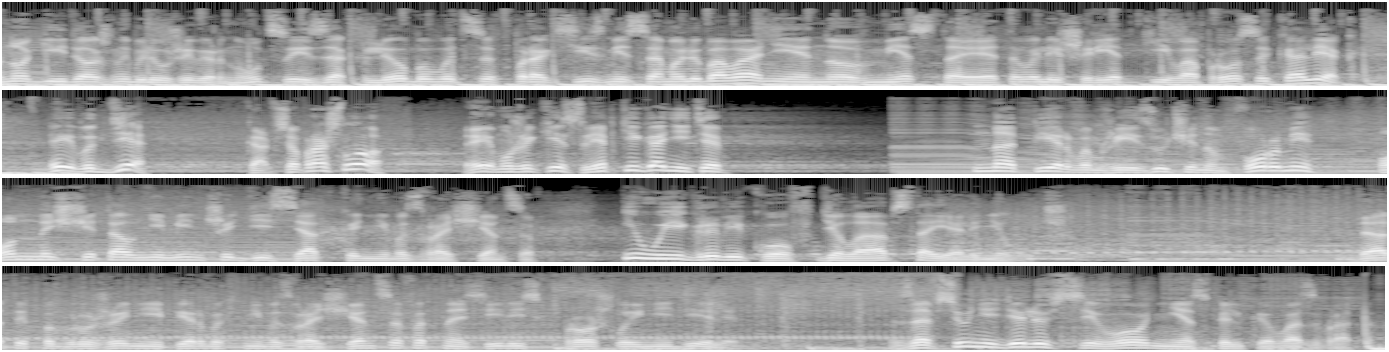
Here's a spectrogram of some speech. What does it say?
Многие должны были уже вернуться и захлебываться в пароксизме самолюбования, но вместо этого лишь редкие вопросы коллег. «Эй, вы где? Как все прошло? Эй, мужики, слепки гоните!» На первом же изученном форуме он насчитал не меньше десятка невозвращенцев, и у игровиков дела обстояли не лучше. Даты погружения первых невозвращенцев относились к прошлой неделе. За всю неделю всего несколько возвратов.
